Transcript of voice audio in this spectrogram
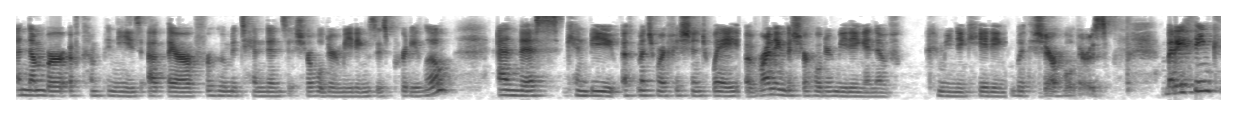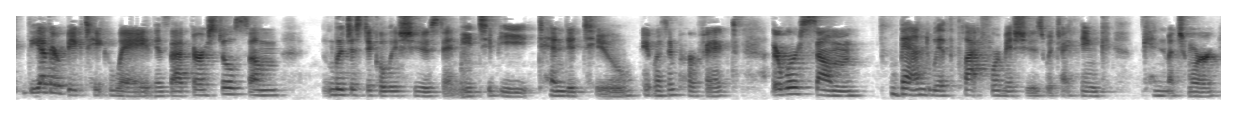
a number of companies out there for whom attendance at shareholder meetings is pretty low. And this can be a much more efficient way of running the shareholder meeting and of communicating with shareholders. But I think the other big takeaway is that there are still some logistical issues that need to be tended to. It wasn't perfect. There were some bandwidth platform issues, which I think can much more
